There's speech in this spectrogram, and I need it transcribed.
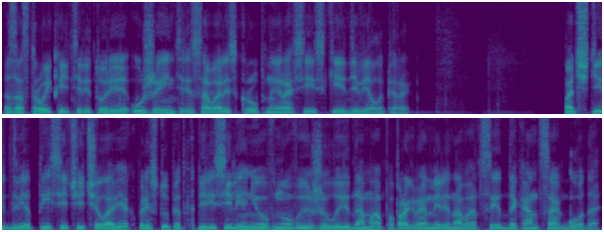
Застройкой территории уже интересовались крупные крупные российские девелоперы. Почти 2000 человек приступят к переселению в новые жилые дома по программе реновации до конца года.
